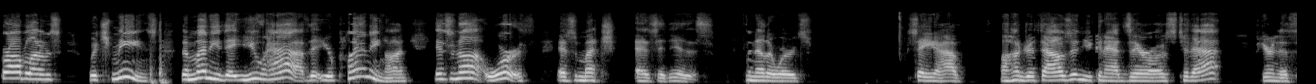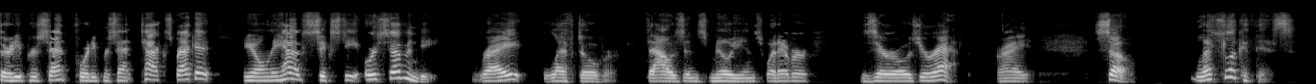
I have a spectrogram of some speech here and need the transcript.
problems, which means the money that you have that you're planning on is not worth as much as it is. In other words, say you have a hundred thousand, you can add zeros to that. If you're in the 30%, 40% tax bracket, you only have 60 or 70, right? Left over, thousands, millions, whatever zeros you're at, right? So let's look at this.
